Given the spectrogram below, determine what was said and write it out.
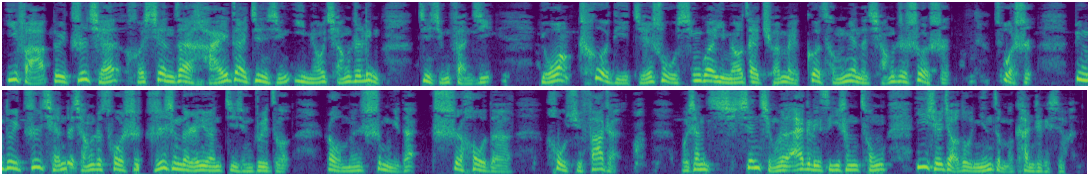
依法对之前和现在还在进行疫苗强制令进行反击，有望彻底结束新冠疫苗在全美各层面的强制设施措施，并对之前的强制措施执行的人员进行追责。让我们拭目以待事后的后续发展啊！我想先请问艾格里斯医生，从医学角度，您怎么看这个新闻？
